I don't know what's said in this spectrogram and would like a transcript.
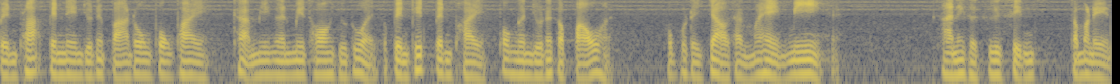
เป็นพระเป็นเนนอยู่ในป่าโรงพงไพ่ถ้ามีเงินมีทองอยู่ด้วย ก็เป็นพิษเป็นภัย เพราะเงินอยู่ในกระเป๋าพระพุทธเจ้าท่านไม่ให้มี อันนี้ก็คือศีลสมณเณร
